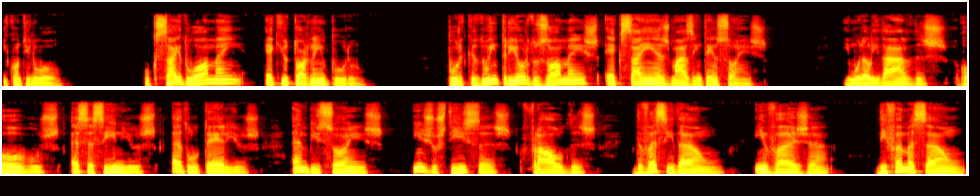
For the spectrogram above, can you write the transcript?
E continuou: O que sai do homem é que o torna impuro, porque do interior dos homens é que saem as más intenções, imoralidades, roubos, assassínios, adultérios, ambições, injustiças, fraudes, devassidão, inveja, difamação,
